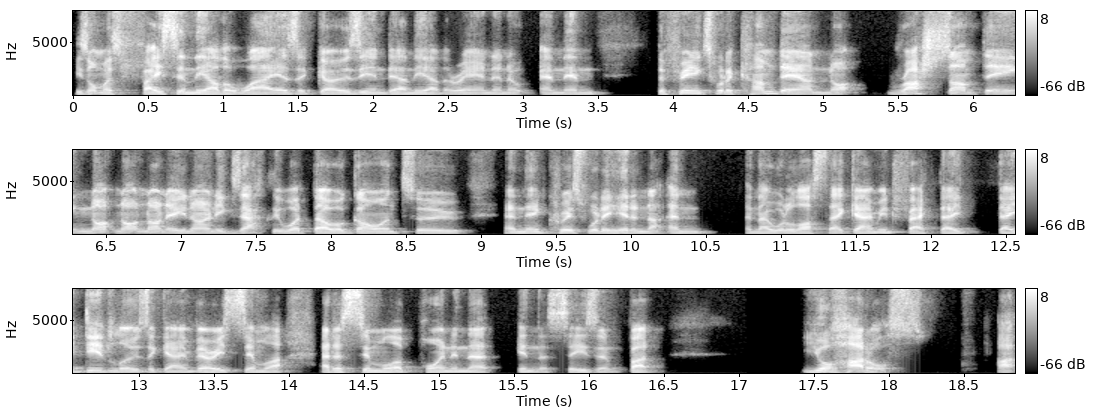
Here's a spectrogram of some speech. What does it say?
he's almost facing the other way as it goes in down the other end, and and then the Phoenix would have come down, not rush something, not not not knowing exactly what they were going to, and then Chris would have hit a, and and they would have lost that game. In fact, they they did lose a game very similar at a similar point in that in the season. But your huddles, uh,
